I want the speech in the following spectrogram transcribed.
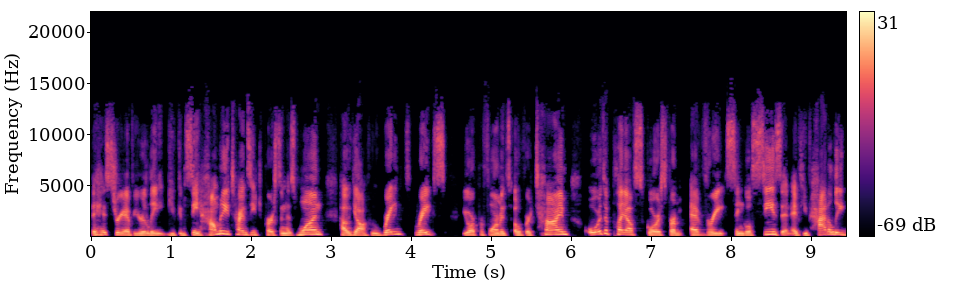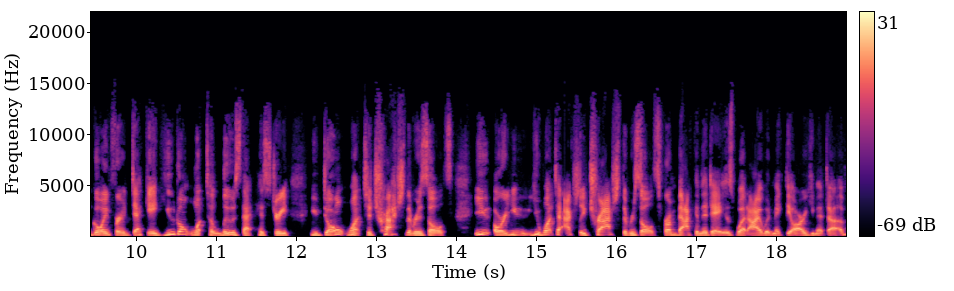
the history of your league. You can see how many times each person has won, how Yahoo rates, rates your performance over time, or the playoff scores from every single season. If you've had a league going for a decade, you don't want to lose that history. You don't want to trash the results. You or you you want to actually trash the results from back in the day is what I would make the argument of.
